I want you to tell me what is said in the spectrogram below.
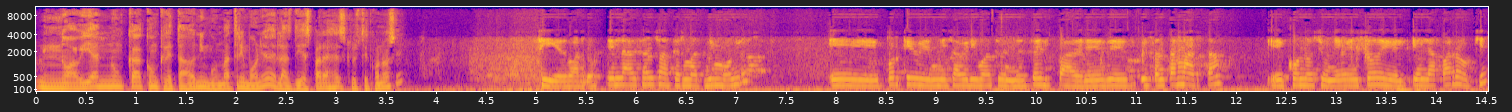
¿No habían nunca concretado ningún matrimonio de las 10 parejas que usted conoce? Sí, Eduardo. Él alcanzó a hacer matrimonio eh, porque en mis averiguaciones el padre de, de Santa Marta eh, conoció un evento de él en la parroquia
